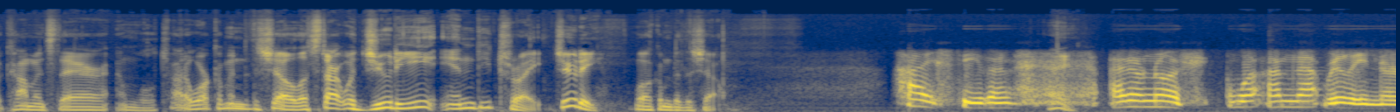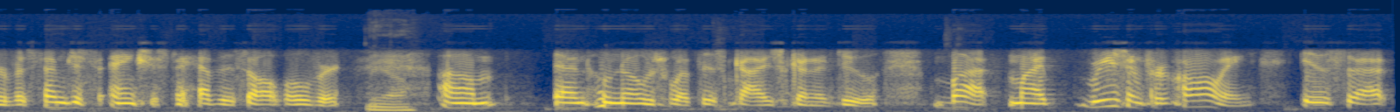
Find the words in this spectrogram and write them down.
put comments there, and we'll try to work them into the show. Let's start with Judy in Detroit. Judy, welcome to the show. Hi, Stephen. Hey. I don't know if well, I'm not really nervous. I'm just anxious to have this all over. Yeah. Um, and who knows what this guy's going to do. But my reason for calling is that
